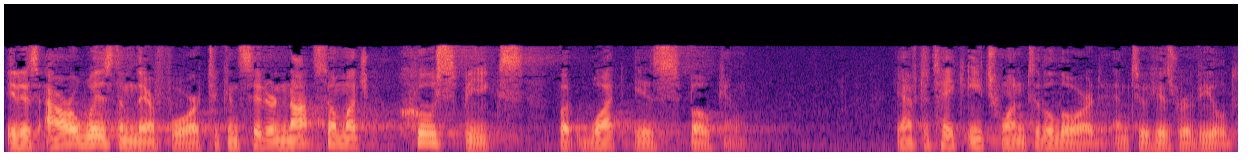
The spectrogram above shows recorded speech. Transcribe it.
It is our wisdom, therefore, to consider not so much who speaks, but what is spoken. You have to take each one to the Lord and to his revealed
